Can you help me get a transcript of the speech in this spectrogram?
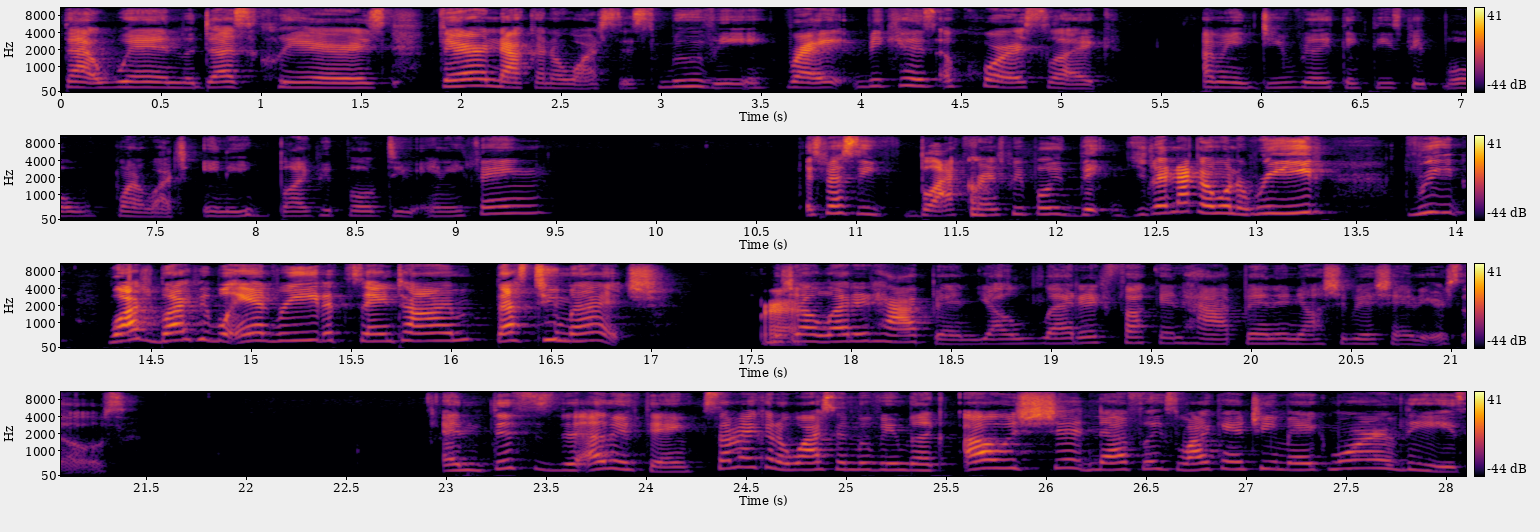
that when the dust clears, they're not gonna watch this movie, right? Because of course, like, I mean, do you really think these people want to watch any black people do anything? especially black French people, they, they're not gonna want to read, read, watch black people and read at the same time. That's too much. Right. But y'all let it happen. Y'all let it fucking happen, and y'all should be ashamed of yourselves. And this is the other thing. Somebody could have watched that movie and be like, oh shit, Netflix, why can't you make more of these?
